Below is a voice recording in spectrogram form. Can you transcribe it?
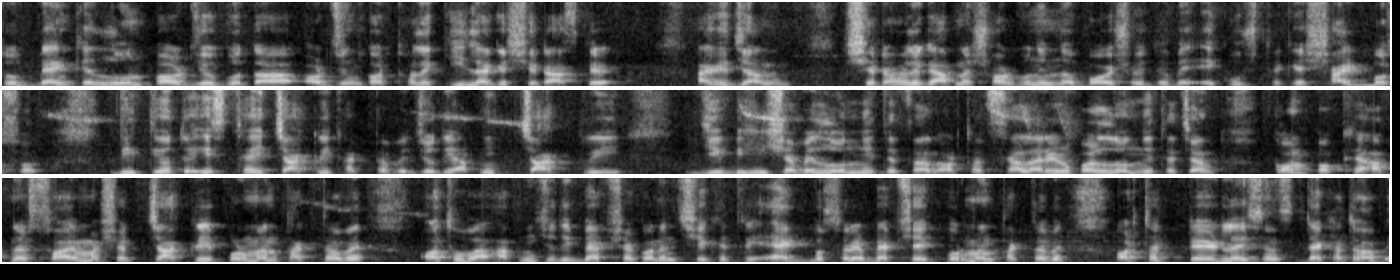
তো ব্যাংকে লোন পাওয়ার যোগ্যতা অর্জন করতে হলে কী লাগে সেটা আজকে আগে জানেন। সেটা হলে কি আপনার সর্বনিম্ন বয়স হইতে হবে একুশ থেকে ষাট বছর। দ্বিতীয়ত, স্থায়ী চাকরি থাকতে হবে। যদি আপনি চাকরিজীবী হিসাবে লোন নিতে চান, অর্থাৎ স্যালারির উপর লোন নিতে চান, কমপক্ষে আপনার ছয় মাসের চাকরির প্রমাণ থাকতে হবে, অথবা আপনি যদি ব্যবসা করেন, সেক্ষেত্রে এক বছরের ব্যবসায়িক প্রমাণ থাকতে হবে, অর্থাৎ ট্রেড লাইসেন্স দেখাতে হবে।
